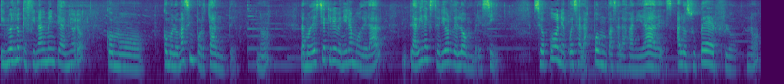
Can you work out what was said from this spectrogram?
y no es lo que finalmente añoro como, como lo más importante, ¿no? La modestia quiere venir a moderar la vida exterior del hombre, sí. Se opone pues a las pompas, a las vanidades, a lo superfluo, ¿no?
